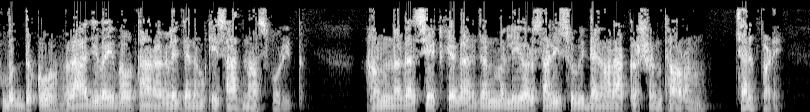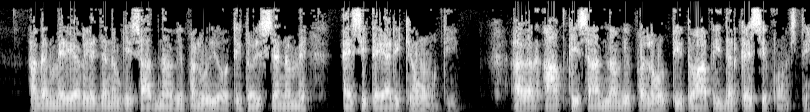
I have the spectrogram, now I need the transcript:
बुद्ध को राज वैभव था और अगले जन्म की साधना स्फूरित हम नगर सेठ के घर जन्म लिए और सारी सुविधाएँ और आकर्षण था और हम चल पड़े। अगर मेरी अगले जन्म की साधना विफल हुई होती तो इस जन्म में ऐसी तैयारी क्यों होती? अगर आपकी साधना विफल होती तो आप इधर कैसे पहुँचते?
